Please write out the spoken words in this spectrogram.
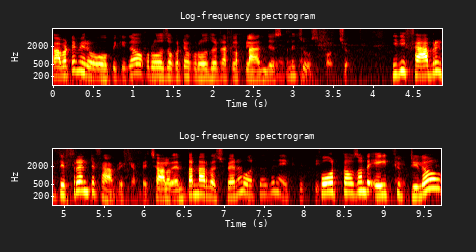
కాబట్టి మీరు ఓపికగా ఒక రోజు ఒకటి ఒక రోజు ఒకటి అట్లా ప్లాన్ చేసుకుని చూసుకోవచ్చు. ఇది ఫ్యాబ్రిక్ డిఫరెంట్ ఫ్యాబ్రిక్ అండి. చాలా ఎంత అన్నారు మర్చిపోయాను? Four thousand eight fifty. Four thousand eight ఫిఫ్టీలో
